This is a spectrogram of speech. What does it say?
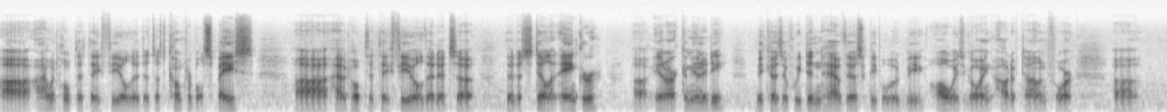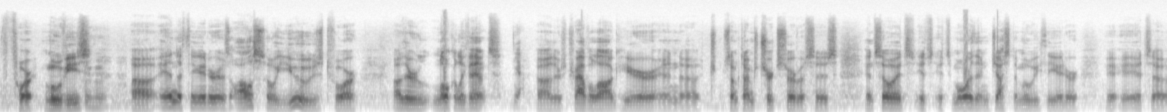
Uh, I would hope that they feel that it's a comfortable space. Uh, I would hope that they feel that it's a, that it's still an anchor uh, in our community. Because if we didn't have this, people would be always going out of town for uh, for movies. Uh, and the theater is also used for other local events. Yeah. Uh, there's travelogue here and uh, ch- sometimes church services. And so it's, it's, it's more than just a movie theater. It's, a,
